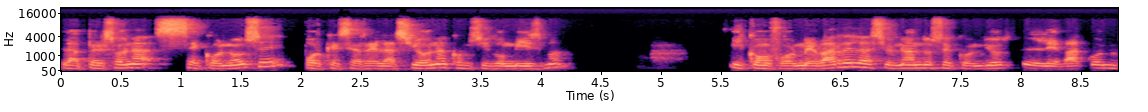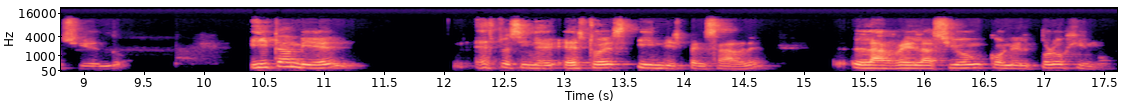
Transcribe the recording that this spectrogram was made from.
la persona se conoce porque se relaciona consigo misma y conforme va relacionándose con Dios, le va conociendo. Y también, esto es, esto es indispensable, la relación con el prójimo.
